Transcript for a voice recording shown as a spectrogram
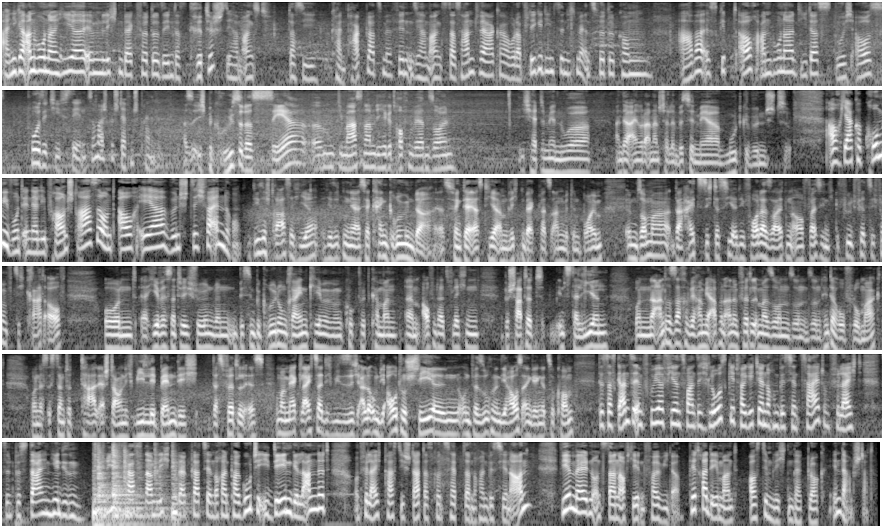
Einige Anwohner hier im Lichtenbergviertel sehen das kritisch. Sie haben Angst, dass sie keinen Parkplatz mehr finden. Sie haben Angst, dass Handwerker oder Pflegedienste nicht mehr ins Viertel kommen. Aber es gibt auch Anwohner, die das durchaus positiv sehen. Zum Beispiel Steffen Sprendel. Also ich begrüße das sehr, ähm, die Maßnahmen, die hier getroffen werden sollen. Ich hätte mir nur an der einen oder anderen Stelle ein bisschen mehr Mut gewünscht. Auch Jakob Kromi wohnt in der Liebfrauenstraße und auch er wünscht sich Veränderung. Diese Straße hier, hier sieht man ja, ist ja kein Grün da. Es fängt ja erst hier am Lichtenbergplatz an mit den Bäumen. Im Sommer, da heizt sich das hier die Vorderseiten auf, weiß ich nicht, gefühlt 40, 50 Grad auf. Und äh, hier wäre es natürlich schön, wenn ein bisschen Begrünung reinkäme. Wenn man guckt wird, kann man ähm, Aufenthaltsflächen beschattet installieren. Und eine andere Sache, wir haben ja ab und an im Viertel immer so einen, so einen, so einen Hinterhofflohmarkt. Und das ist dann total erstaunlich, wie lebendig das Viertel ist. Und man merkt gleichzeitig, wie sie sich alle um die Autos schälen und versuchen, in die Hauseingänge zu kommen. Bis das Ganze im Frühjahr 24 losgeht, vergeht ja noch ein bisschen Zeit. Und vielleicht sind bis dahin hier in diesem Briefkasten am Lichtenbergplatz ja noch ein paar gute Ideen gelandet. Und vielleicht passt die Stadt das Konzept dann noch ein bisschen an. Wir melden uns dann auf jeden Fall wieder. Petra Demand aus dem Lichtenberg-Blog in Darmstadt.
